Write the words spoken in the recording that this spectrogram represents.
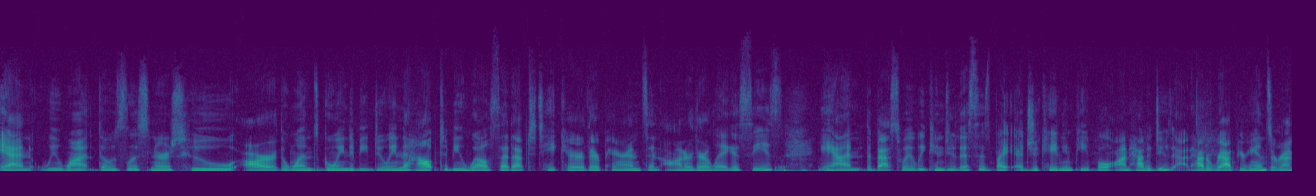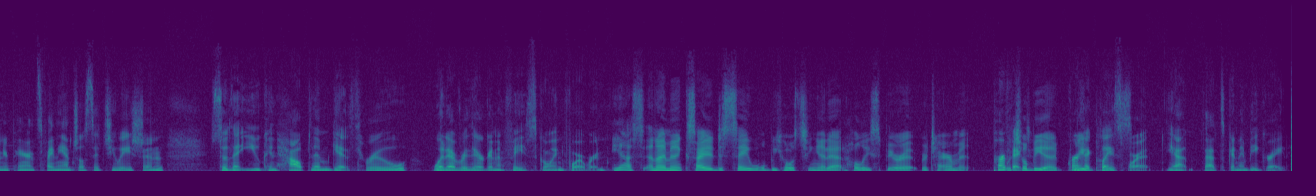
And we want those listeners who are the ones going to be doing the help to be well set up to take care of their parents and honor their legacies. Mm-hmm. And the best way we can do this is by educating people on how to do that, how to wrap your hands around your parents' financial situation so that you can help them get through whatever they're going to face going forward. Yes, and I'm excited to say we'll be hosting it at Holy Spirit Retirement. Perfect. Which will be a great perfect place for it. Yeah, that's going to be great.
